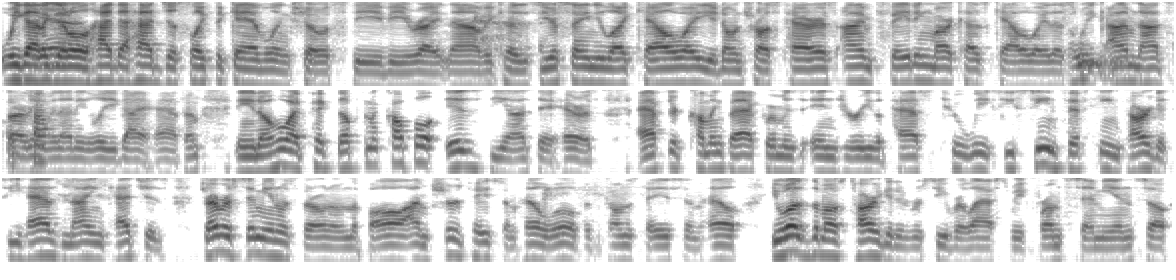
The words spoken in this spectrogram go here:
We got to yeah. get old head to head, just like the gambling show, Stevie, right now, because you're saying you like Callaway, you don't trust Harris. I'm fading Marquez Callaway this Ooh, week. I'm not starting okay. him in any league. I have him. And you know who I picked up in a couple is Deonte Harris. After coming back from his injury the past two weeks, he's seen 15 targets. He has nine catches. Trevor Siemian was throwing him the ball. I'm sure Taysom Hill will if it comes Taysom Hill. He was the most targeted receiver last week from Siemian, so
